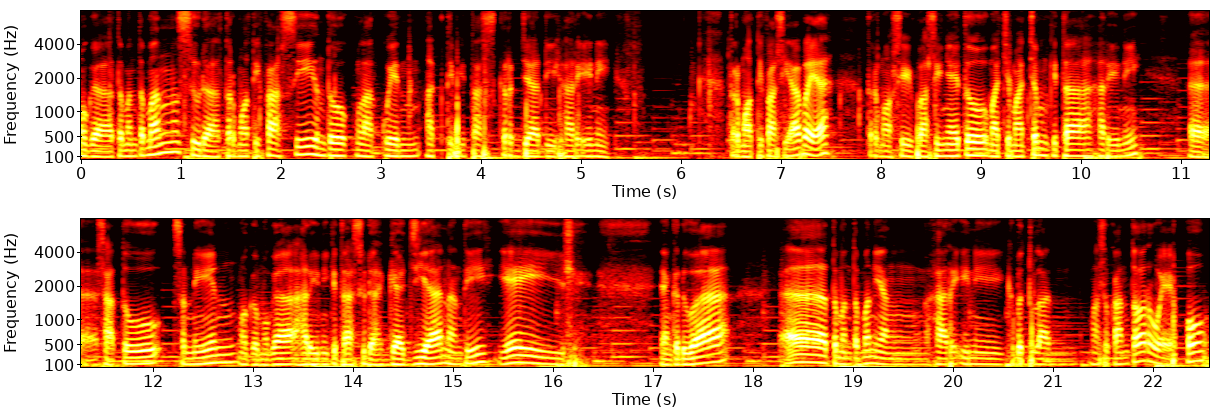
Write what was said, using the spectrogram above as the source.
Moga teman-teman sudah termotivasi untuk ngelakuin aktivitas kerja di hari ini. Termotivasi apa ya? Termotivasinya itu macam-macam kita hari ini. Eh, satu Senin, moga-moga hari ini kita sudah gajian nanti. Yeay. Yang kedua, eh, teman-teman yang hari ini kebetulan masuk kantor WFO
